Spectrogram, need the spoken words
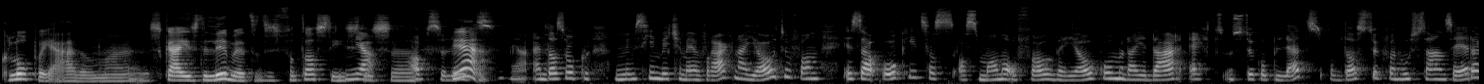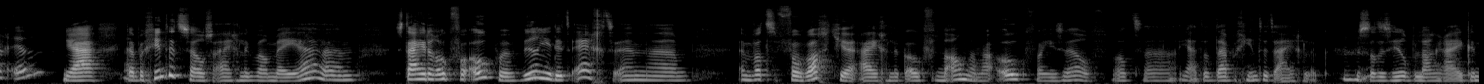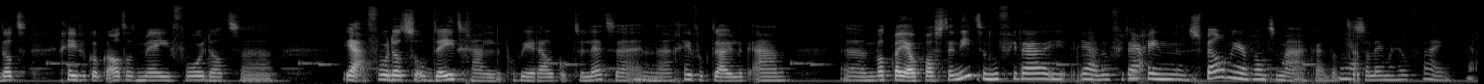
kloppen, ja, dan uh, sky is the limit. Dat is fantastisch. Ja, dus, uh, absoluut. Ja. ja. En dat is ook misschien een beetje mijn vraag naar jou toe. Van, is dat ook iets als, als mannen of vrouwen bij jou komen, dat je daar echt een stuk op let? Op dat stuk van hoe staan zij daarin? Ja, daar begint het zelfs eigenlijk wel mee. Hè? Um, sta je er ook voor open? Wil je dit echt? En, ehm, en wat verwacht je eigenlijk ook van de ander, maar ook van jezelf? Wat, uh, ja, dat, daar begint het eigenlijk. Mhm. Dus dat is heel belangrijk. En dat geef ik ook altijd mee voordat, uh, ja, voordat ze op date gaan. Probeer daar ook op te letten. En uh, geef ook duidelijk aan um, wat bij jou past en niet. Dan hoef je daar, ja, dan hoef je daar geen spel meer van te maken. Dat is alleen maar heel fijn. Ja.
